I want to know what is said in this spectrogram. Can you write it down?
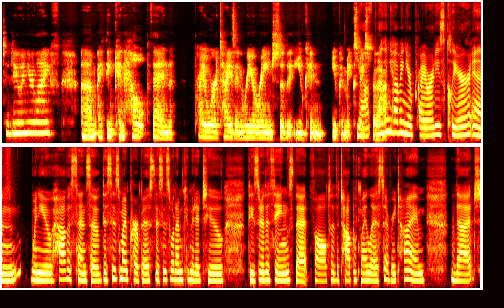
to do in your life, um, I think can help then prioritize and rearrange so that you can you can make space yeah, for that. I think having your priorities clear and when you have a sense of this is my purpose, this is what I'm committed to, these are the things that fall to the top of my list every time, that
